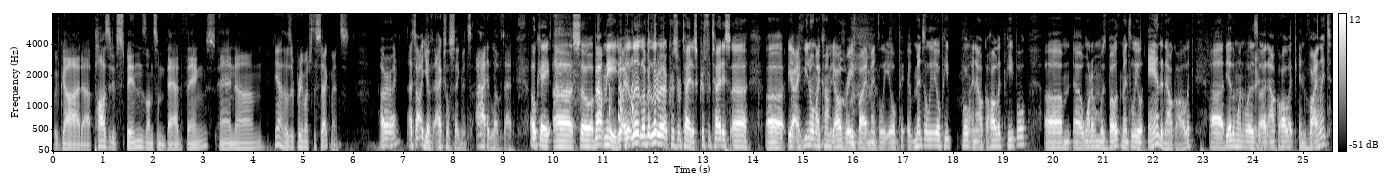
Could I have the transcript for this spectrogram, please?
We've got uh, positive spins on some bad things, and um, yeah, those are pretty much the segments. All right, that's all. You have actual segments. I love that. Okay, uh, so about me, a little, bit, little bit about Christopher Titus. Christopher Titus, uh, uh, yeah, if you know my comedy, I was raised by mentally ill, mentally ill people and alcoholic people. Um, uh, one of them was both mentally ill and an alcoholic. Uh, the other one was an alcoholic and violent.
